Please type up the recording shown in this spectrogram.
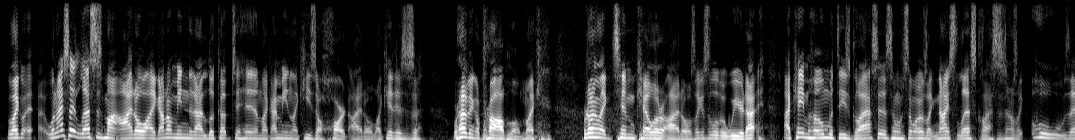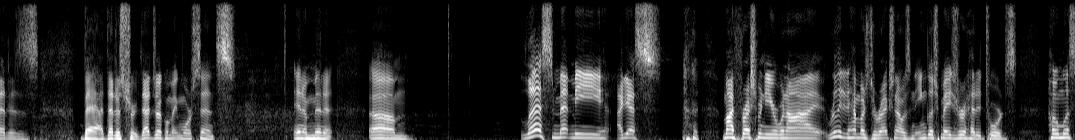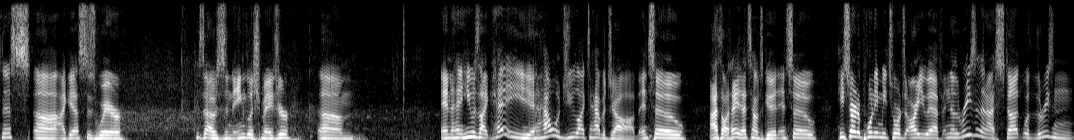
Like when I say Les is my idol, like I don't mean that I look up to him. Like I mean like he's a heart idol. Like it is, we're having a problem. Like we're talking like Tim Keller idols. Like it's a little bit weird. I, I came home with these glasses, and when someone was like, nice Les glasses, and I was like, oh, that is bad. That is true. That joke will make more sense in a minute. Um, Les met me, I guess, my freshman year when I really didn't have much direction. I was an English major headed towards homelessness, uh, I guess, is where, because I was an English major. Um, and he was like, hey, how would you like to have a job? And so I thought, hey, that sounds good. And so he started pointing me towards RUF. And the reason that I stuck with, the reason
